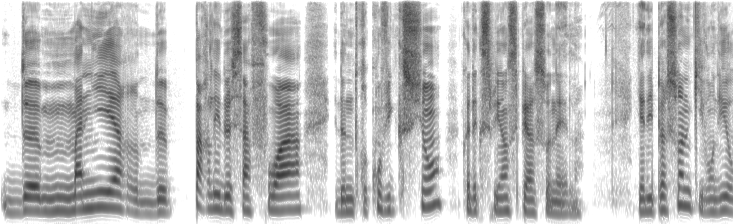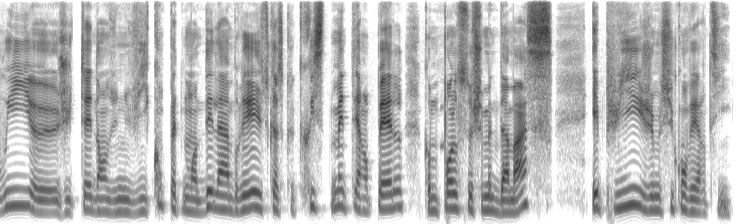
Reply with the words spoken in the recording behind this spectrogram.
de manières de parler de sa foi et de notre conviction que d'expérience personnelle. Il y a des personnes qui vont dire oui, euh, j'étais dans une vie complètement délabrée jusqu'à ce que Christ m'interpelle, comme Paul ce chemin de Damas, et puis je me suis converti.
